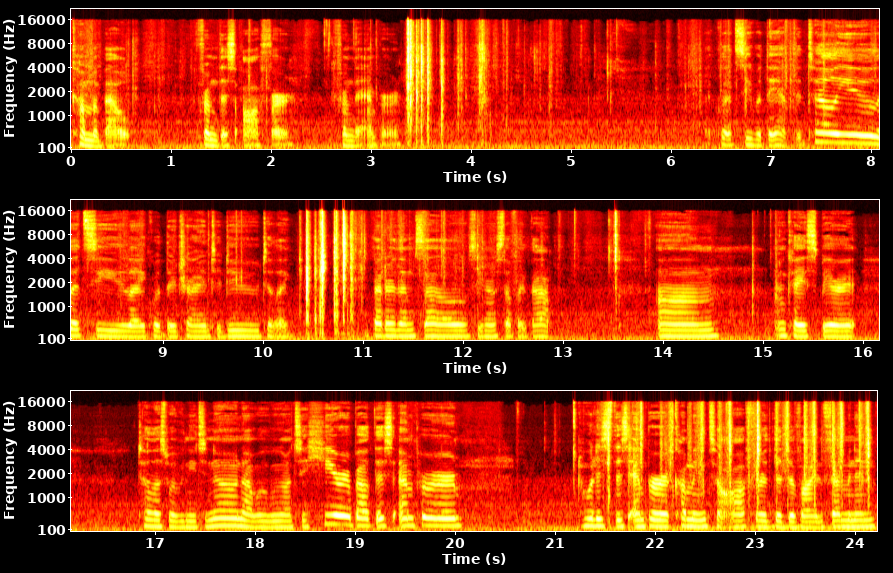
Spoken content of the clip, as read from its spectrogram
come about from this offer from the emperor. Like let's see what they have to tell you. Let's see like what they're trying to do to like better themselves you know stuff like that. Um okay spirit tell us what we need to know not what we want to hear about this emperor what is this emperor coming to offer the divine feminine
